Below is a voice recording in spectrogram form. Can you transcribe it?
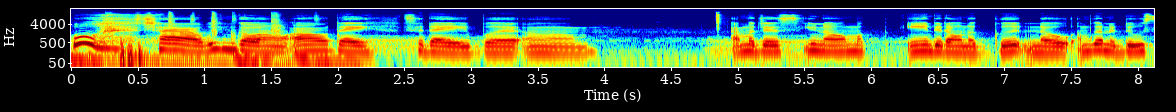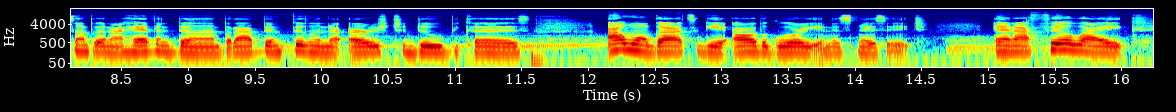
Whew, child, we can go on all day today, but um I'ma just, you know, I'm gonna end it on a good note. I'm gonna do something I haven't done, but I've been feeling the urge to do because I want God to get all the glory in this message. And I feel like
